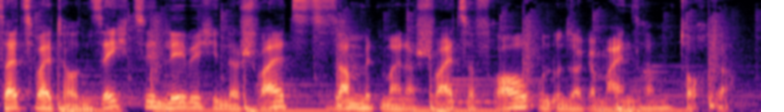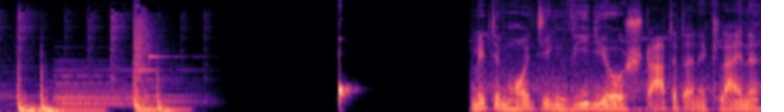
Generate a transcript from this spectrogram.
Seit 2016 lebe ich in der Schweiz zusammen mit meiner Schweizer Frau und unserer gemeinsamen Tochter. Mit dem heutigen Video startet eine kleine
